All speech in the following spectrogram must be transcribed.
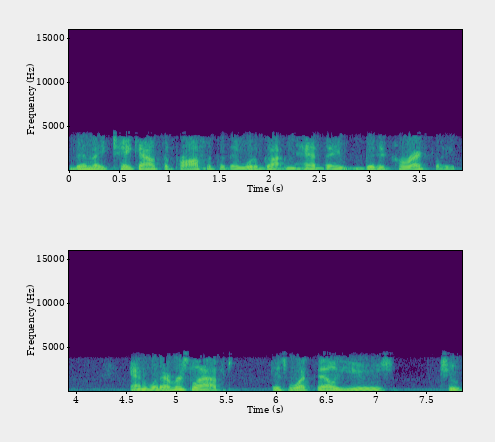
Then they take out the profit that they would have gotten had they bid it correctly, and whatever's left is what they'll use to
